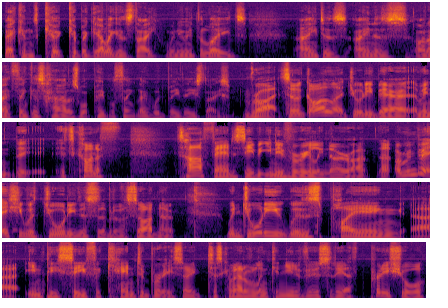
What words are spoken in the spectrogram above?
back in Ki- Kipper Gallagher's day when he went to Leeds, ain't as ain't as I don't think as hard as what people think they would be these days. Right. So a guy like Jordie Barrett, I mean, it's kind of it's half fantasy, but you never really know, right? I remember actually with Jordie. This is a bit of a side note. When Jordie was playing uh, NPC for Canterbury, so just come out of Lincoln University. I'm pretty sure.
